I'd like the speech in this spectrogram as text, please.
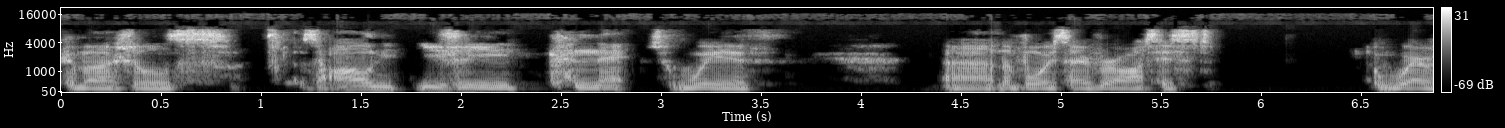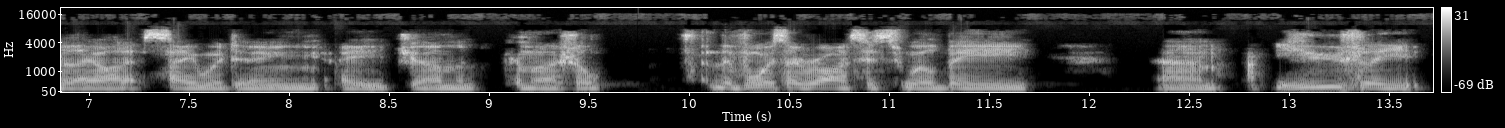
commercials. So I'll usually connect with, uh, the voiceover artist wherever they are. Let's say we're doing a German commercial. The voiceover artist will be, um, usually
